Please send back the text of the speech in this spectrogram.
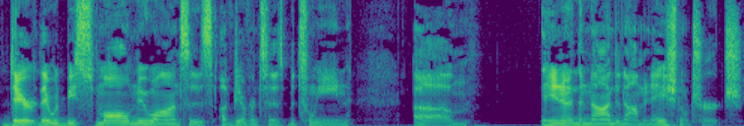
there there would be small nuances of differences between um you know the non-denominational church.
